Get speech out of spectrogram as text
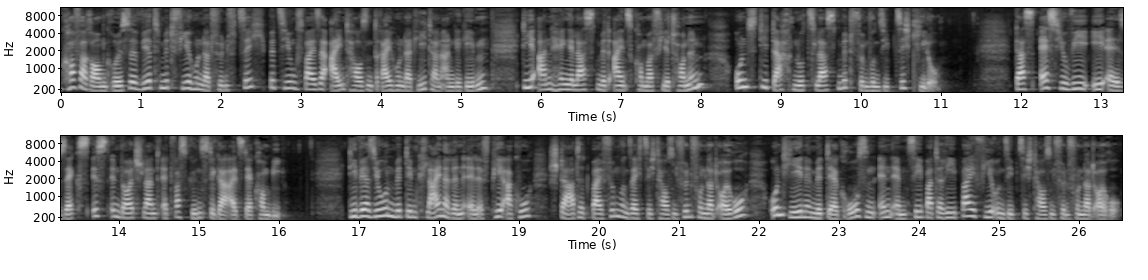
Kofferraumgröße wird mit 450 bzw. 1300 Litern angegeben, die Anhängelast mit 1,4 Tonnen und die Dachnutzlast mit 75 Kilo. Das SUV EL6 ist in Deutschland etwas günstiger als der Kombi. Die Version mit dem kleineren LFP-Akku startet bei 65.500 Euro und jene mit der großen NMC-Batterie bei 74.500 Euro.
